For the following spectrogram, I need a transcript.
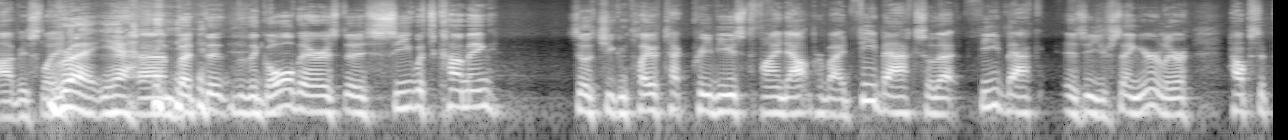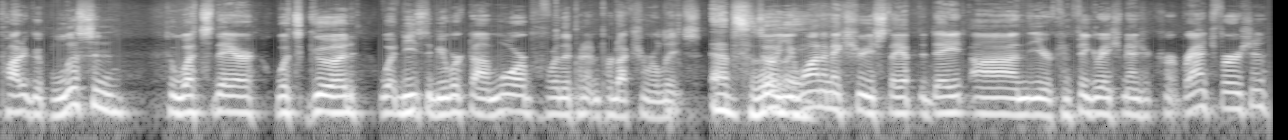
obviously. Right, yeah. Um, but the, the goal there is to see what's coming so that you can play with tech previews to find out and provide feedback so that feedback, as you were saying earlier, helps the product group listen to what's there, what's good, what needs to be worked on more before they put it in production release. Absolutely. So you want to make sure you stay up to date on your configuration manager current branch version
